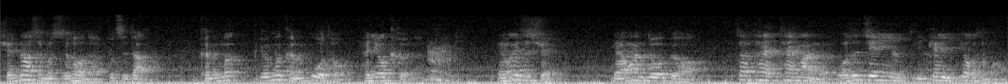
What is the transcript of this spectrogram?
选到什么时候呢？不知道，可能有没有可能过头？很有可能。有没有一直选两万多个哦？这样太太慢了。我是建议你可以用什么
